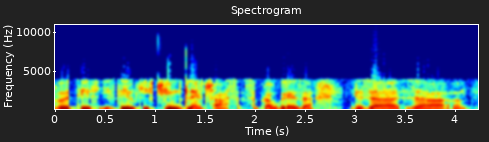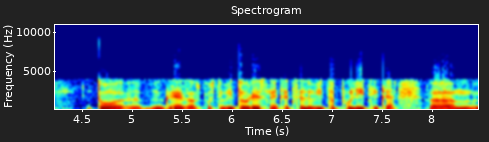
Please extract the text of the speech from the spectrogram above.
v teh izdelkih čim dlje časa. Se pravi, gre za, za, za to, gre za vzpostavitev res neke celovite politike um,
